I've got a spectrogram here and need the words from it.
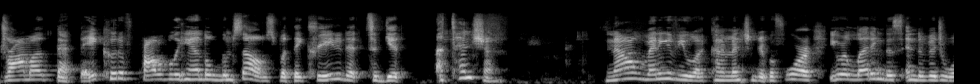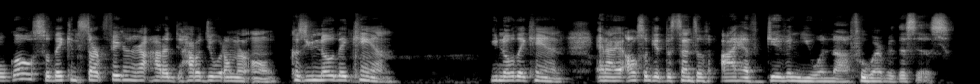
drama that they could have probably handled themselves, but they created it to get attention. Now, many of you, like kind of mentioned it before, you are letting this individual go so they can start figuring out how to how to do it on their own because you know they can. You know they can. And I also get the sense of, I have given you enough, whoever this is.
